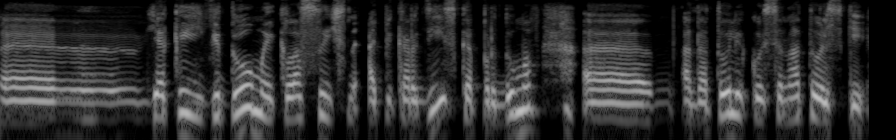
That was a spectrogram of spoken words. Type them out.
е, який відомий, класичний, а пікардійська придумав е, Анатолій Кось Анатольський.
